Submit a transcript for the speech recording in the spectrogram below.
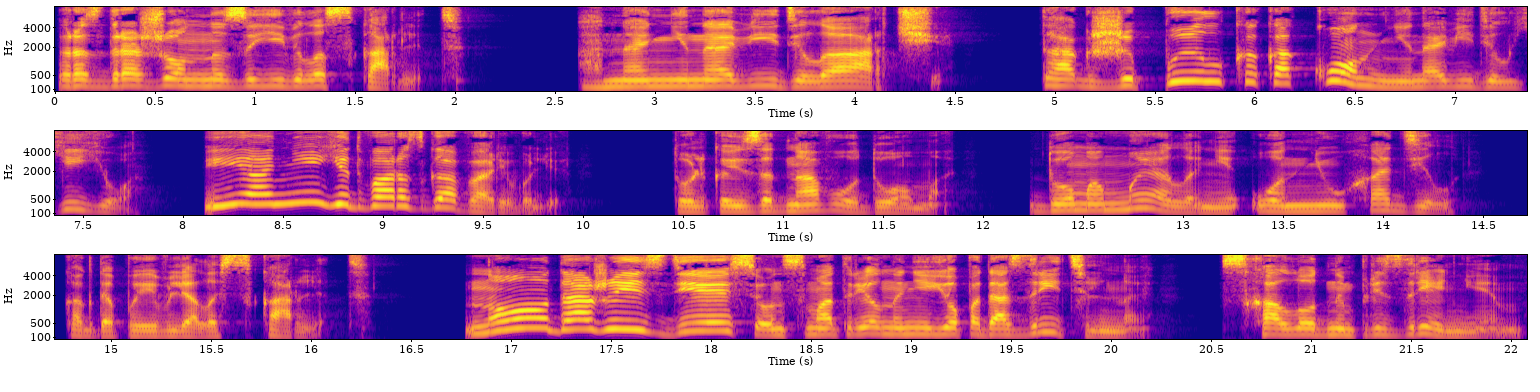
раздраженно заявила Скарлетт. Она ненавидела Арчи, так же пылко, как он ненавидел ее. И они едва разговаривали. Только из одного дома, дома Мелани, он не уходил, когда появлялась Скарлетт. Но даже и здесь он смотрел на нее подозрительно, с холодным презрением.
